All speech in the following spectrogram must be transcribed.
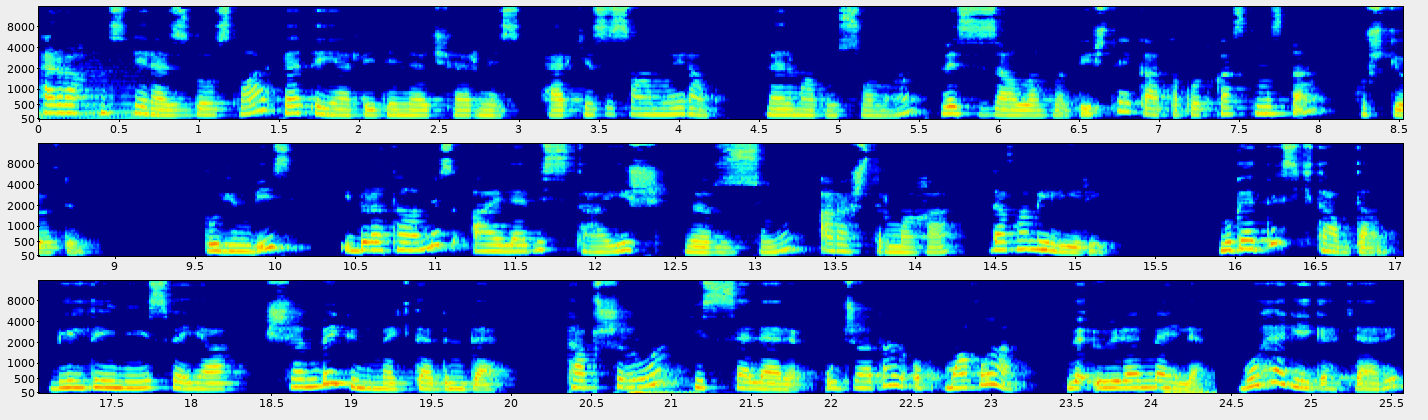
Sabahınız xeyir əziz dostlar və dəyərli dinləyicilərimiz. Hər kəsi salamlayıram. Mənim adım Sona və sizi Allahla 5 dəqiqə adlı podkastımızda xoş gördüm. Bu gün biz ibrətamiz ailəvi sitayiş mövzusunu araşdırmağa davam eləyirik. Müqəddəs kitabdan bildiyiniz və ya şənbə günü məktəbində tapşırılan hissələri ucadan oxumaqla və öyrənməklə bu həqiqətləri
